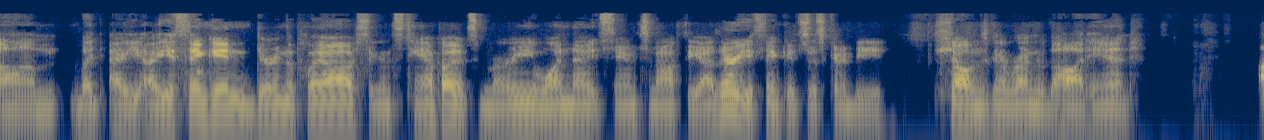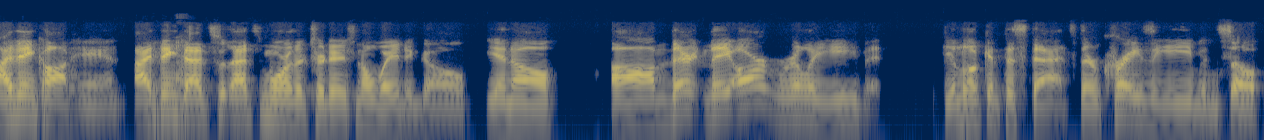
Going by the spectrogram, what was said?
Um, but are you, are you thinking during the playoffs against Tampa, it's Murray one night, Samsonov the other? you think it's just going to be Sheldon's going to run with the hot hand? I think hot hand. I yeah. think that's that's more the traditional way to go. You know, um, they're they are really even. If you look at the stats, they're crazy even. So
